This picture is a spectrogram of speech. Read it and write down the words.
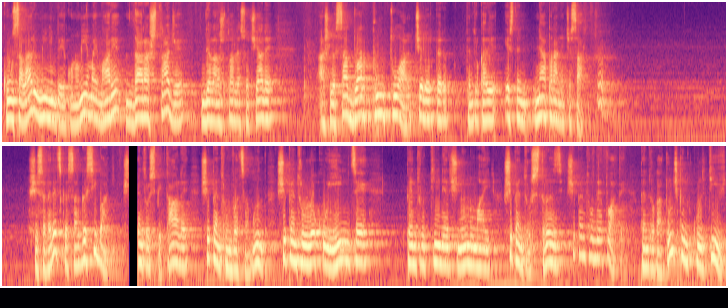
cu un salariu minim pe economie mai mare, dar aș trage de la ajutoarele sociale, aș lăsa doar punctual celor pe, pentru care este neapărat necesar. Și să vedeți că s-ar găsi bani și pentru spitale, și pentru învățământ, și pentru locuințe, pentru tineri și nu numai, și pentru străzi, și pentru de toate. Pentru că atunci când cultivi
